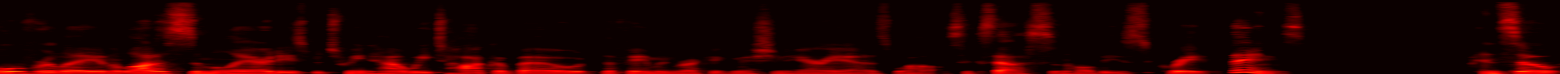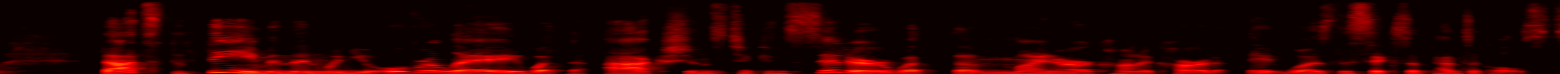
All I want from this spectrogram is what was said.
overlay and a lot of similarities between how we talk about the fame and recognition area as well, success and all these great things. And so that's the theme. And then when you overlay what the actions to consider, what the minor arcana card, it was the Six of Pentacles.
